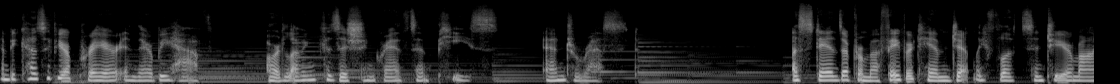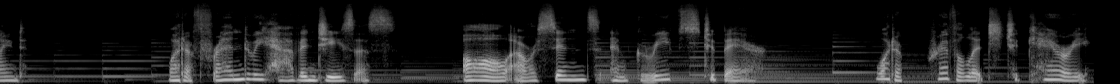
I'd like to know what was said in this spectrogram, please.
And because of your prayer in their behalf, our loving physician grants them peace and rest. A stanza from a favorite hymn gently floats into your mind. What a friend we have in Jesus, all our sins and griefs to bear. What a privilege to carry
